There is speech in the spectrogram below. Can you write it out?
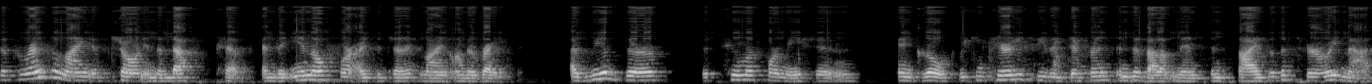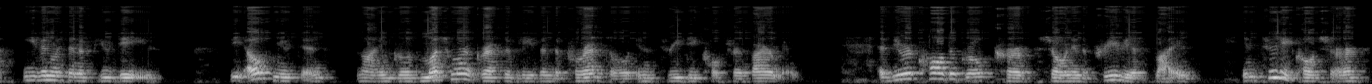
The parental line is shown in the left clip and the EML4 isogenic line on the right. As we observe the tumor formation and growth, we can clearly see the difference in development and size of the spheroid mass even within a few days. The ALK mutant line grows much more aggressively than the parental in 3D culture environment. As you recall the growth curves shown in the previous slide, in 2D culture,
